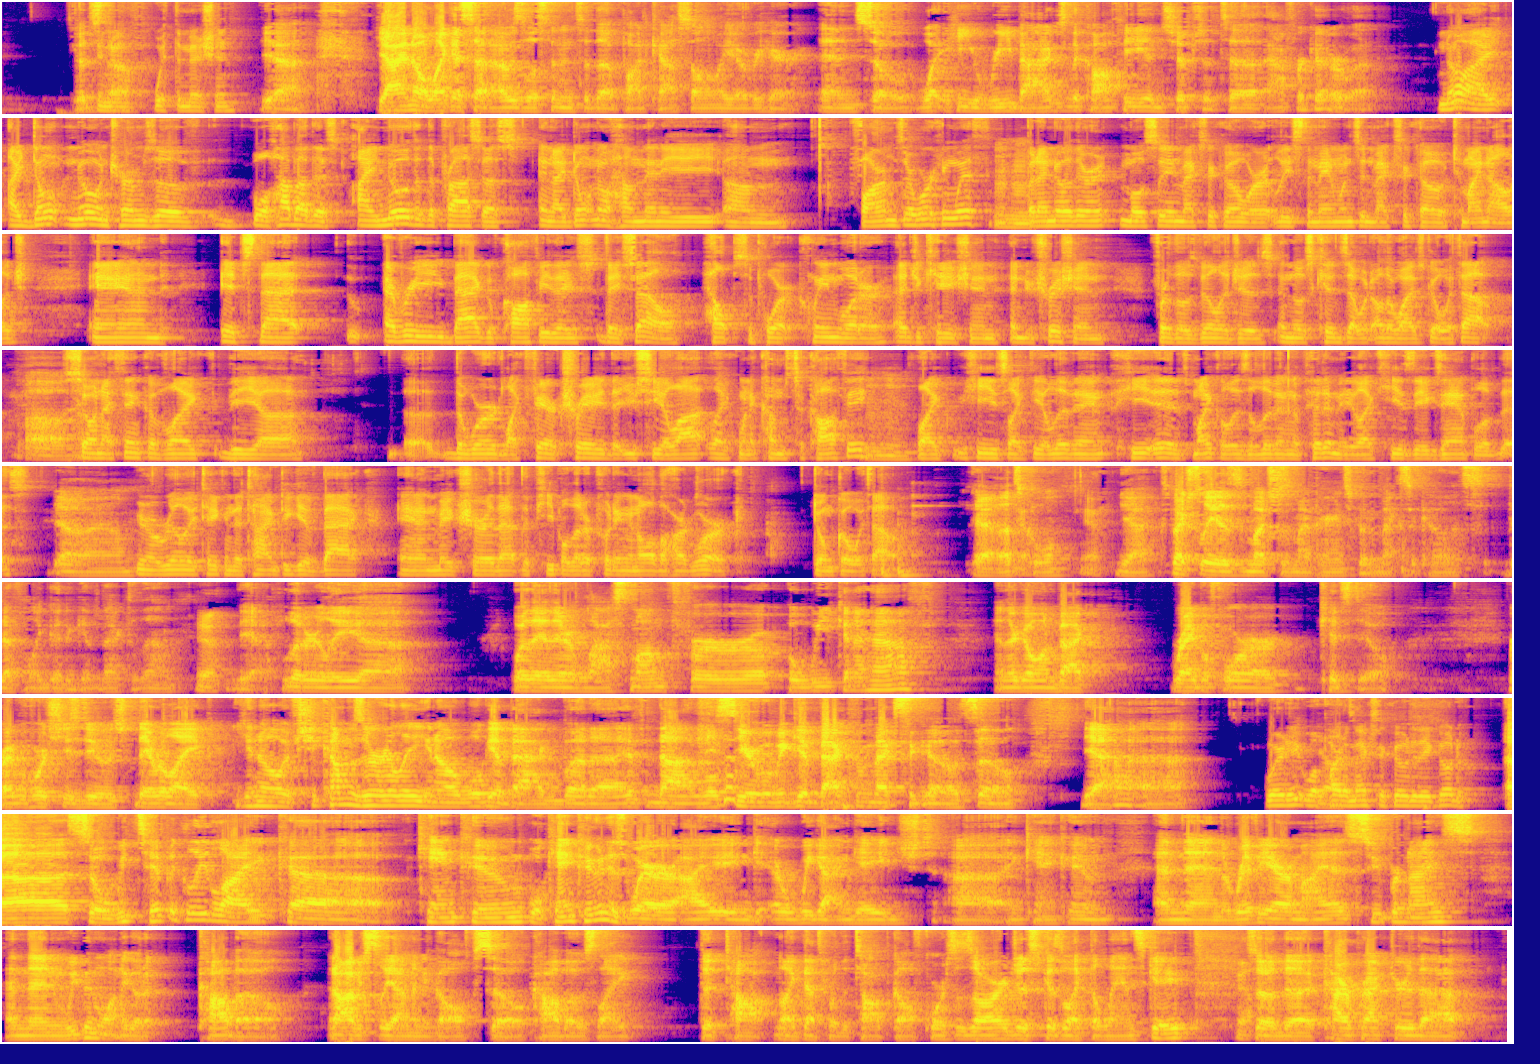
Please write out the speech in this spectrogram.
Good you stuff. know, with the mission. Yeah. Yeah, I know. Like I said, I was listening to the podcast on the way over here. And so what he rebags the coffee and ships it to Africa or what? No, I, I don't know in terms of, well, how about this? I know that the process, and I don't know how many um, farms they're working with, but I know they're mostly in Mexico, or at least the main ones in Mexico, to my knowledge. And it's that every bag of coffee they, they sell helps support clean water, education, and nutrition for those villages and those kids that would otherwise go without. Oh, So when I think of like the uh, uh, the word like fair trade that you see a lot, like when it comes to coffee, like he's like the living. He is Michael is a living epitome. Like he's the example of this. yeah. You know, really taking the time to give back and make sure that the people that are putting in all the hard work don't go without. yeah, that's cool. Yeah. Yeah. Especially as much as my parents go to Mexico, it's definitely good to give back to them. Yeah. Yeah. Literally, uh, were they there last month for a week and a half? And they're going back right before our kids do. Right before she's due, they were like, you know, if she comes early, you know, we'll get back. But uh, if not, we'll see her when we get back from Mexico. So, yeah. Uh, Where do you, what Yeah, part of Mexico do they go to? uh, so we typically like uh, Cancun. Well, Cancun is where I enga- or we got engaged uh, in Cancun, and then the Riviera Maya is super nice. And then we've been wanting to go to Cabo, and obviously I'm into golf, so Cabo's like the top, like that's where the top golf courses are, just because like the landscape. Yeah. So the chiropractor that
